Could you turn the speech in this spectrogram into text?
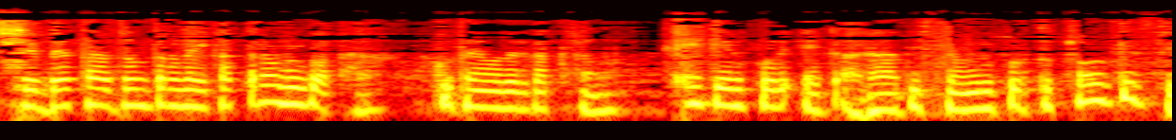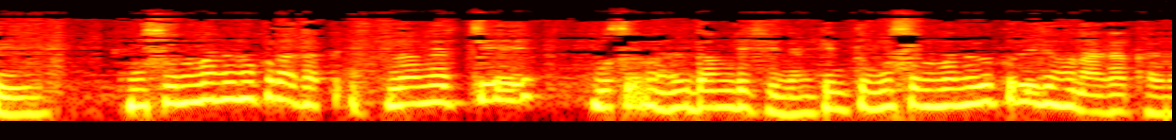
সে ব্যথা যন্ত্রণায় কাতরানোর কথা? কোথায় আমাদের কাতরানো? একের পর এক আঘাত ইসলামের উপর তো চলতেছে। মুসলমানের উপর আঘাত ইসলামের চেয়ে মুসলমানের দাম বেশি না। কিন্তু মুসলমানের উপরে যখন আঘাত হয়,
